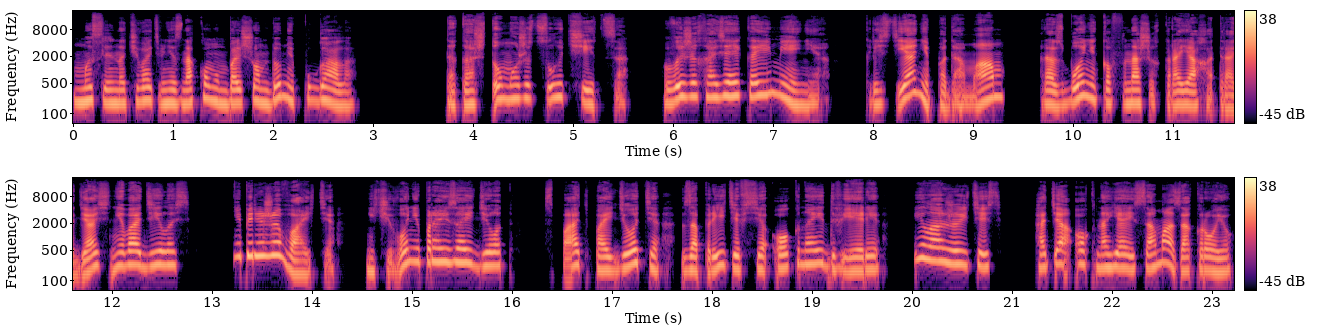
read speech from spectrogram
Мысль ночевать в незнакомом большом доме пугала. «Так а что может случиться? Вы же хозяйка имения. Крестьяне по домам, Разбойников в наших краях отродясь не водилось. Не переживайте, ничего не произойдет. Спать пойдете, заприте все окна и двери и ложитесь. Хотя окна я и сама закрою,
